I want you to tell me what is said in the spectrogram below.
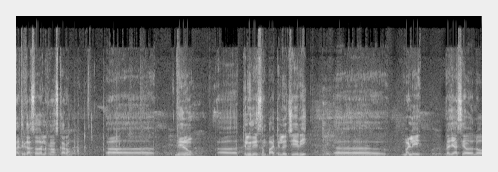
పత్రికా సోదరులకు నమస్కారం. నేను తెలుగుదేశం పార్టీలో చేరి మళ్ళీ ప్రజాసేవలో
